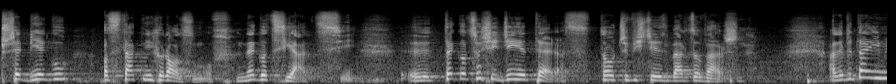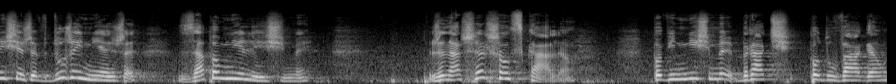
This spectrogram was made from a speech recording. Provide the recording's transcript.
przebiegu ostatnich rozmów, negocjacji, y, tego, co się dzieje teraz. To oczywiście jest bardzo ważne. Ale wydaje mi się, że w dużej mierze zapomnieliśmy, że na szerszą skalę powinniśmy brać pod uwagę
